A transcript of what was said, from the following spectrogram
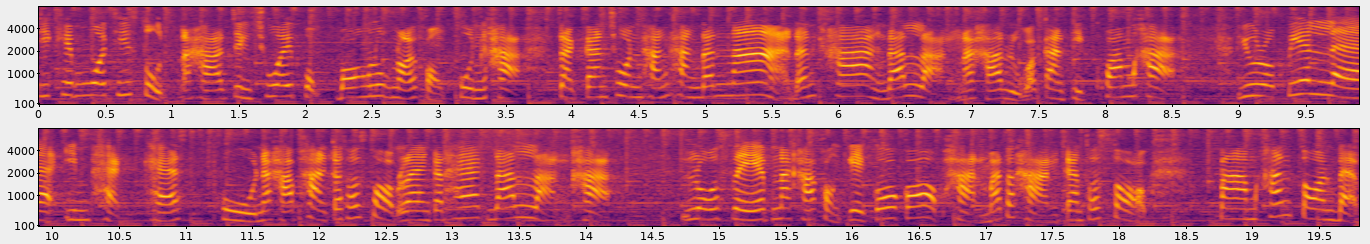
ที่เข้มงวดที่สุดนะคะ จึงช่วยปกป้องลูกน้อยของคุณค่ะ จากการชนทั้งทางด้านหน้า ด้านข้าง ด้านหลังนะคะ หรือว่าการพลิกคว่ำค่ะ European Lair Impact Cast Pool นะคะ ผ่านการทดสอบแรงกระแทกด้านหลังค่ะ Low Safe นะคะของเกโก้ก็ผ่านมาตรฐานการทดสอบ ตามขั้นตอนแบบ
